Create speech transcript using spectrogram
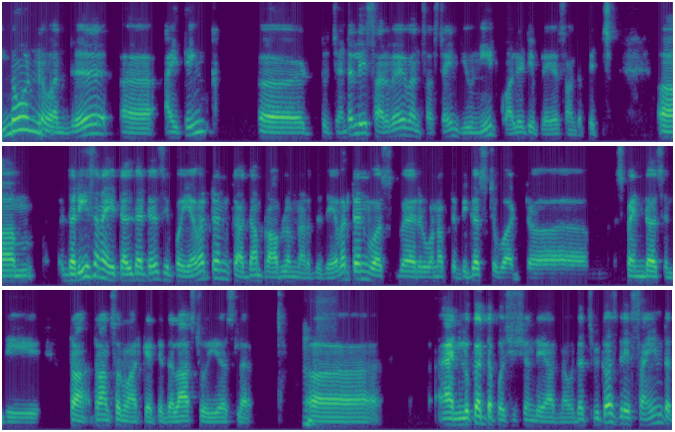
இன்னொன்னு வந்து I think to generally survive and sustain you need quality players on the pitch the reason I tell that is இப்போ எவர்டனுக்கு அதான் ப்ராப்ளம் நடந்தது Everton was were one of the biggest what spenders in the transfer market இந்த லாஸ்ட் டூ இயர்ஸ்ல and look at the position they are now. That's because they signed a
